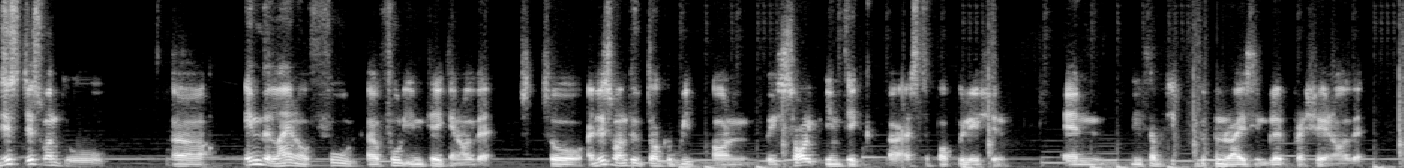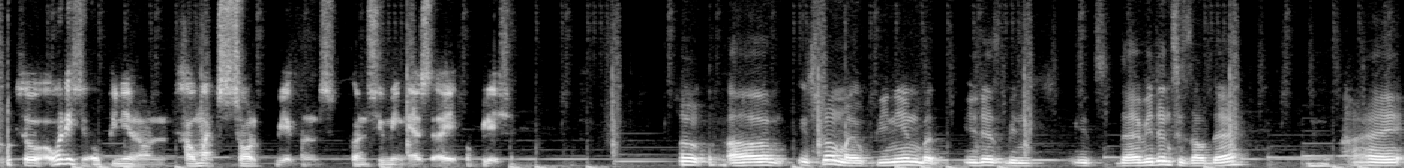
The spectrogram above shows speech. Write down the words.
just just want to uh, in the line of food uh, food intake and all that. So I just want to talk a bit on the salt intake uh, as the population and the subsequent rise in blood pressure and all that. So what is your opinion on how much salt we are cons- consuming as a population? So um, it's not my opinion, but it has been it's the evidence is out there. Mm-hmm. I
